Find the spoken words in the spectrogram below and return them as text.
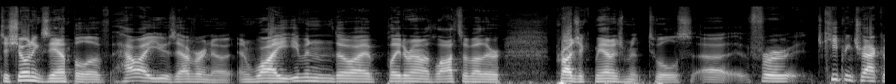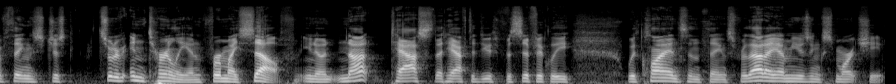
to show an example of how I use Evernote and why, even though I've played around with lots of other project management tools, uh, for keeping track of things just sort of internally and for myself, you know, not tasks that have to do specifically with clients and things. For that, I am using Smartsheet.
